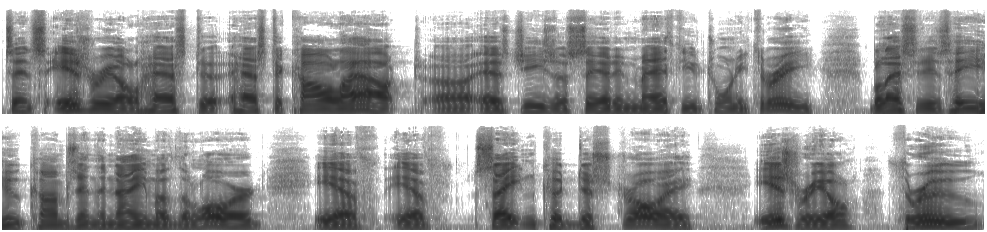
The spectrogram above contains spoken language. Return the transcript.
Since Israel has to has to call out, uh, as Jesus said in Matthew 23, "Blessed is he who comes in the name of the Lord." If if Satan could destroy Israel through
